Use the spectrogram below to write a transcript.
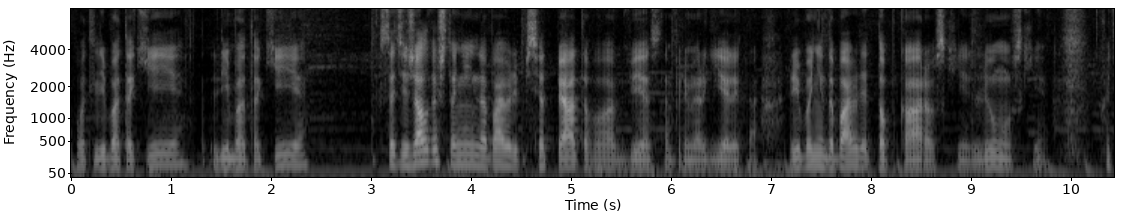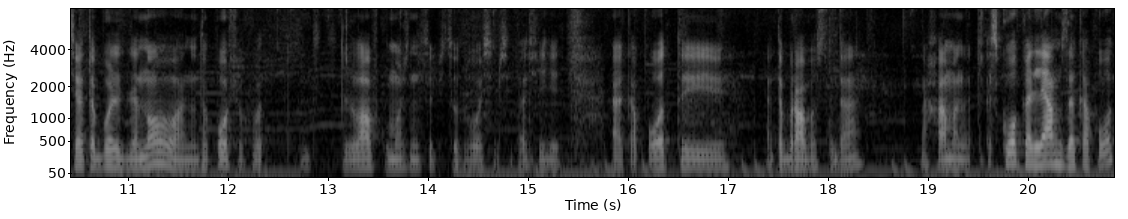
Вот либо такие, либо такие. Кстати, жалко, что они не добавили 55-го обвес, например, гелика. Либо не добавили топ-каровские, люмовские. Хотя это более для нового, но да пофиг, вот лавку можно за 580, офигеть. А, капоты, это брабусы, да? На Хаммона. Сколько лям за капот?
